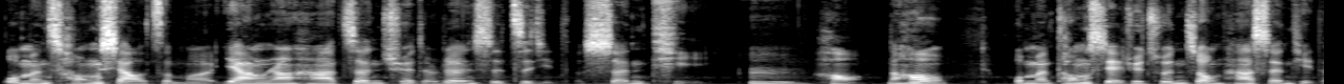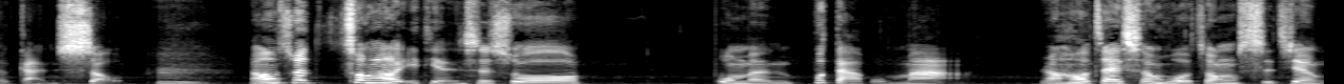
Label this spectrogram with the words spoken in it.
我们从小怎么样让他正确的认识自己的身体。”嗯，好，然后我们同时也去尊重他身体的感受，嗯，然后最重要一点是说，我们不打不骂，然后在生活中实践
